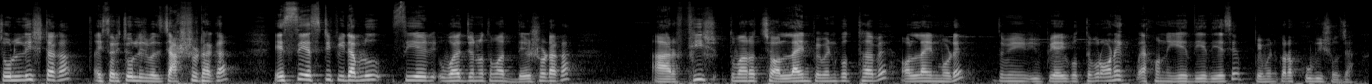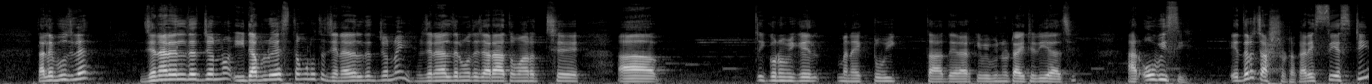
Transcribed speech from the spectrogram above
চল্লিশ টাকা, এই সরি চল্লিশ বলছি, চারশো টাকা। এসসি এসটি পিডাব্লিউ সি এর উভয়ের জন্য তোমার দেড়শো টাকা। আর ফিস তোমার হচ্ছে অনলাইন পেমেন্ট করতে হবে। অনলাইন মোডে তুমি ইউপিআই করতে পারো। অনেক এখন ইয়ে দিয়ে দিয়েছে। পেমেন্ট করা খুবই সোজা। তাহলে বুঝলে? জেনারেলদের জন্য ইডাব্লিউএস তো মূলত জেনারেলদের জন্যই। জেনারেলদের মধ্যে যারা তোমার হচ্ছে ইকোনমিক্যাল মানে একটু উইক তাদের আর কি বিভিন্ন টাইটেরিয়া আছে। আর ওবিসি এদেরও চারশো টাকা। আর এসসি এসটি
